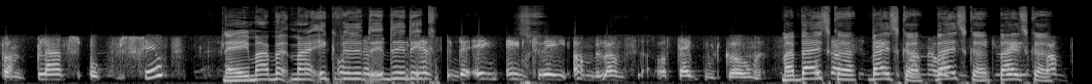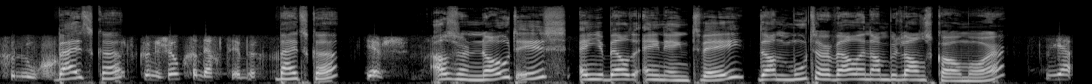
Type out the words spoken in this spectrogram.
van plaats ook verschilt. Nee, maar, maar, ik... De- de- de- ik de, de 112 ambulance altijd moet komen. maar Bijtske, Bijtske, Bijtske, Bijtske, relevant genoeg. Bijtske, Dat kunnen ze ook gedacht hebben. Bijtske. Yes. Als er nood is en je belt 112... dan moet er wel een ambulance komen, hoor. Ja,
